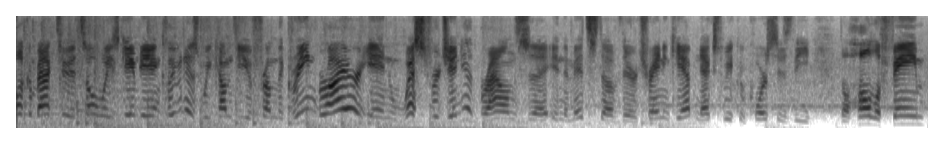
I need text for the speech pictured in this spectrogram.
Welcome back to It's Always Game Day in Cleveland as we come to you from the Greenbrier in West Virginia. The Browns uh, in the midst of their training camp. Next week, of course, is the, the Hall of Fame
